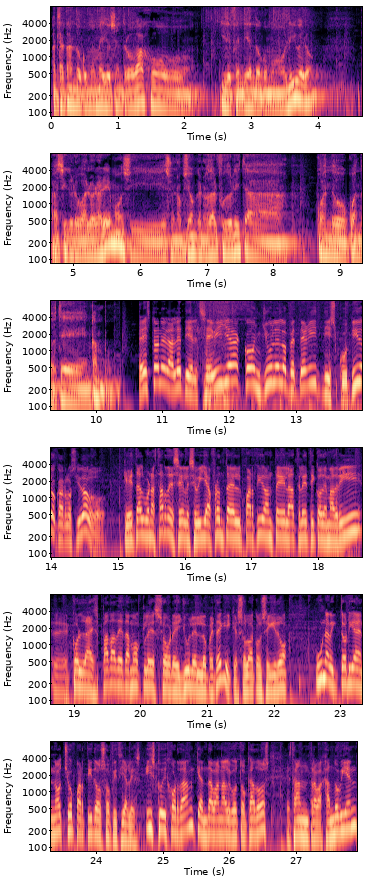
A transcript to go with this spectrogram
atacando como medio centro bajo y defendiendo como libero. Así que lo valoraremos y es una opción que nos da el futbolista cuando, cuando esté en campo. Esto en el Atleti, el Sevilla con Julen Lopetegui discutido, Carlos Hidalgo. ¿Qué tal? Buenas tardes. El Sevilla afronta el partido ante el Atlético de Madrid eh, con la espada de Damocles sobre Julen Lopetegui, que solo ha conseguido una victoria en ocho partidos oficiales. Isco y Jordán, que andaban algo tocados, están trabajando bien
